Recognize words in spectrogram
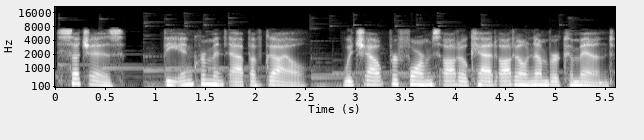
Such as, the Increment app of Guile, which outperforms AutoCAD Auto Number command.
